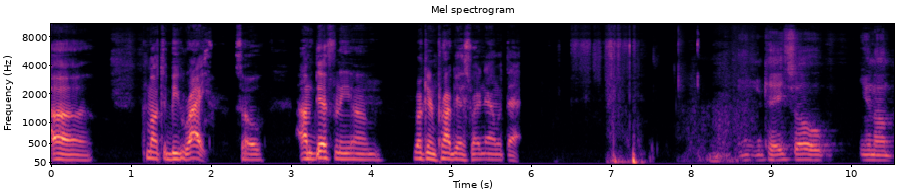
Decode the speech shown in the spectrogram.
uh come out to be right. So I'm definitely um working in progress right now with that. Okay, so you know,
